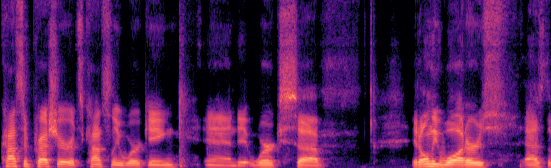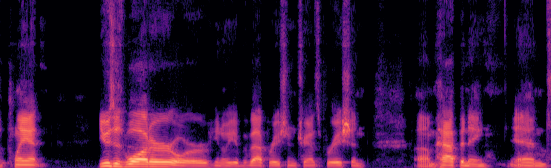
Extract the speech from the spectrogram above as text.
constant pressure. It's constantly working, and it works. Uh, it only waters as the plant uses water or you know you have evaporation transpiration um, happening and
